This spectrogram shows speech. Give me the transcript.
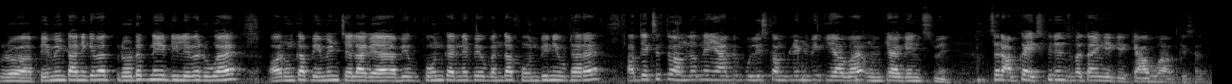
पेमेंट आने के बाद प्रोडक्ट नहीं डिलीवर हुआ है और उनका पेमेंट चला गया है। अभी फ़ोन करने पे वो बंदा फ़ोन भी नहीं उठा रहा है। आप देख सकते हो हम लोग ने यहाँ पे पुलिस कंप्लेंट भी किया हुआ है उनके अगेंस्ट में। सर आपका एक्सपीरियंस बताएँगे कि क्या हुआ आपके साथ?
